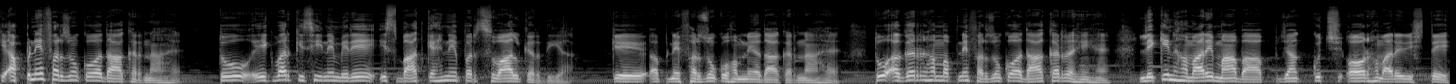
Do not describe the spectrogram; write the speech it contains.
कि अपने फ़र्ज़ों को अदा करना है। तो एक बार किसी ने मेरे इस बात कहने पर सवाल कर दिया। कि अपने फ़र्ज़ों को हमने अदा करना है। तो अगर हम अपने फ़र्ज़ों को अदा कर रहे हैं, लेकिन हमारे माँ बाप या कुछ और हमारे रिश्ते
